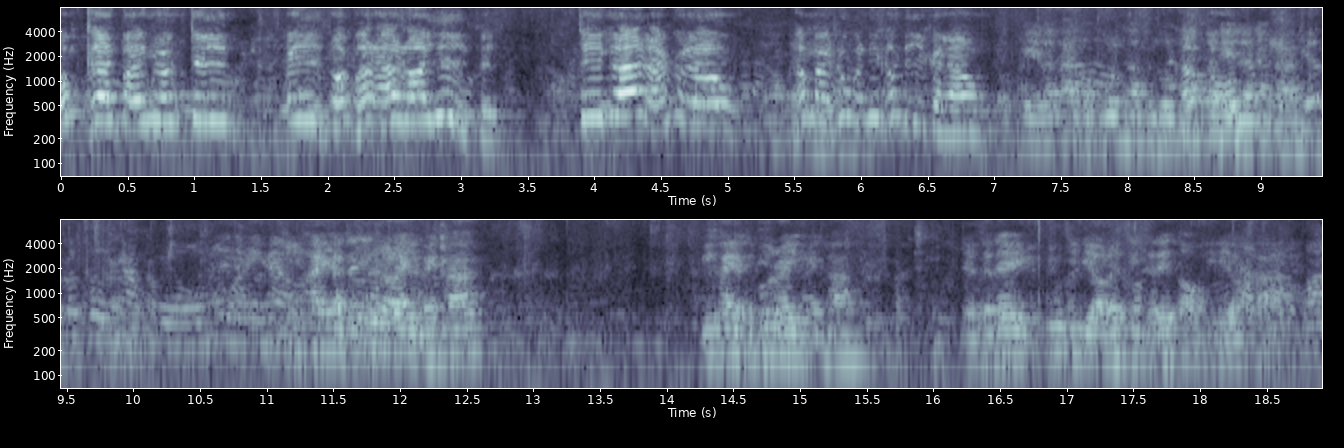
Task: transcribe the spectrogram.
ผมเคยไปเมืองจีนปี2520 จีนล้าหลังกับเราทำไมทุกวันนี้เขาดีกับเรา โอเคแล้วค่ะขอบคุณครับคุณลุงเข้าประเด็นแล้วนะครับเยอะเหลือเกินเนี่ยโอ้โหไม่ไหวแล้วมีใครอยากจะพูดอะไรอีกไหมคะ มีใครอยากจะพูดอะไรอีกไหมคะ เดี๋ยวจะได้พูดทีเดียวแล้วจิตจะได้ตอบทีเดียวค่ะ ว่า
